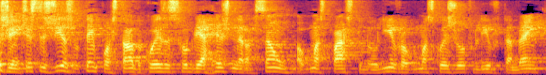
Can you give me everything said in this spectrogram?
Pois, gente, esses dias eu tenho postado coisas sobre a regeneração, algumas partes do meu livro, algumas coisas de outro livro também,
